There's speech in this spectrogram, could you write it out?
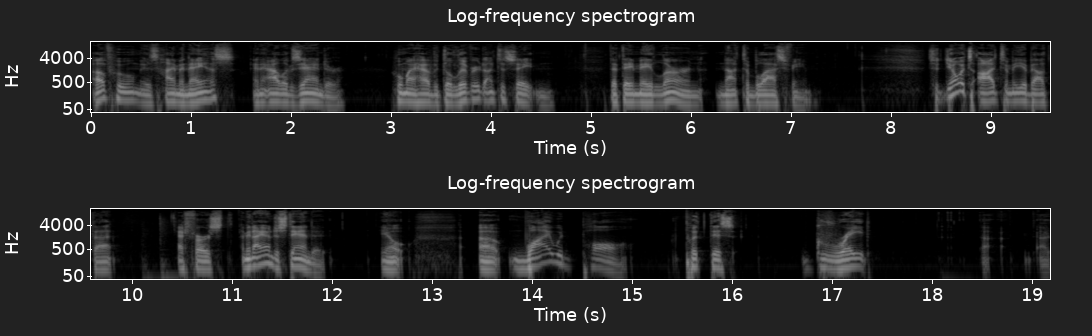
of whom is Hymenaeus and Alexander, whom I have delivered unto Satan, that they may learn not to blaspheme. So, do you know what's odd to me about that at first? I mean, I understand it. You know, uh, why would Paul put this great uh, uh,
